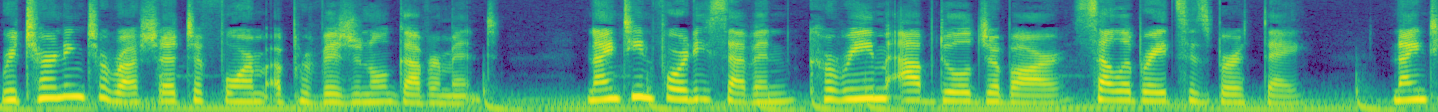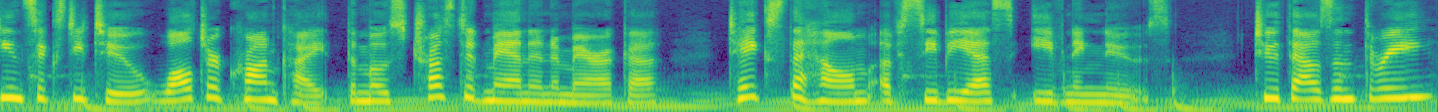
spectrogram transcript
returning to Russia to form a provisional government. 1947, Kareem Abdul-Jabbar celebrates his birthday. 1962, Walter Cronkite, the most trusted man in America, takes the helm of CBS Evening News. 2003,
